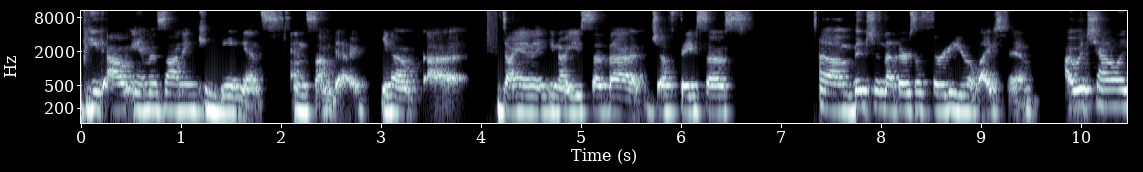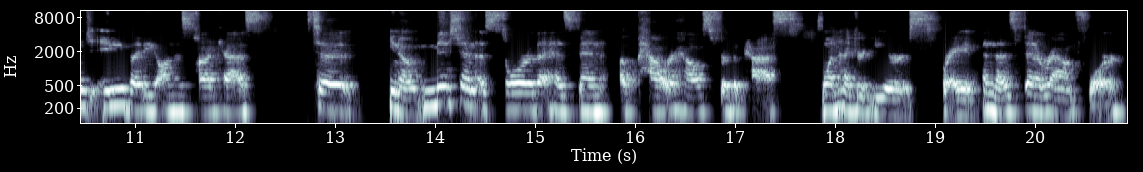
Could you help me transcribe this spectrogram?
beat out Amazon in convenience and someday. You know, uh, Diana, you know, you said that Jeff Bezos um, mentioned that there's a 30 year lifespan. I would challenge anybody on this podcast to, you know, mention a store that has been a powerhouse for the past 100 years, right? And that's been around for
